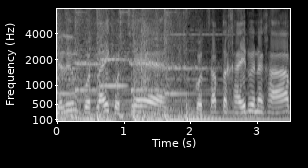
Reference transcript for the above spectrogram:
อย่าลืมกดไลค์ กดแชร์ กดซับตะไคร้ด้วยนะครับ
